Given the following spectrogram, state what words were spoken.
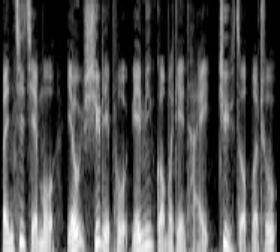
本期节目由十里铺人民广播电台制作播出。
